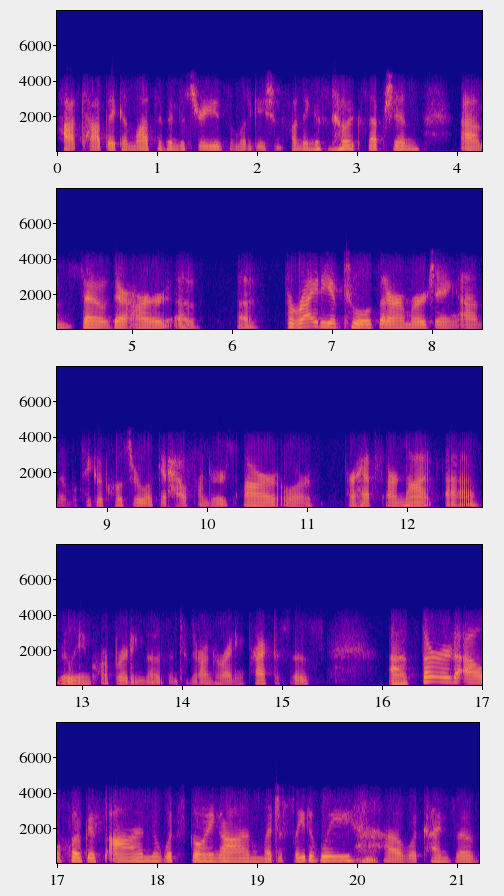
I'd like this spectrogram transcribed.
hot topic in lots of industries, and litigation funding is no exception. Um, so there are a, a, variety of tools that are emerging, um, and we'll take a closer look at how funders are or perhaps are not uh, really incorporating those into their underwriting practices. Uh, third, I'll focus on what's going on legislatively, uh, what kinds of,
